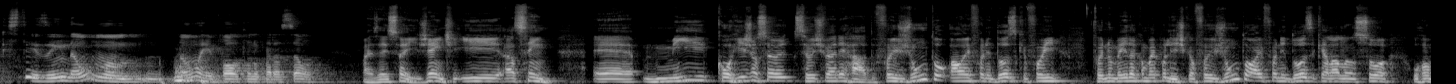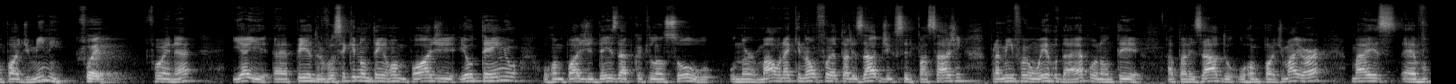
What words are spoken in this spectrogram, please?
tristeza, hein? Dá uma, dá uma revolta no coração. Mas é isso aí. Gente, e assim, é, me corrijam se eu, se eu estiver errado. Foi junto ao iPhone 12, que foi, foi no meio da campanha política, foi junto ao iPhone 12 que ela lançou o HomePod Mini? Foi. Foi, né? E aí, é, Pedro, você que não tem HomePod, eu tenho o HomePod desde a época que lançou, o, normal, né, que não foi atualizado, diga-se de passagem. Para mim foi um erro da Apple não ter atualizado o HomePod maior, mas é, o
